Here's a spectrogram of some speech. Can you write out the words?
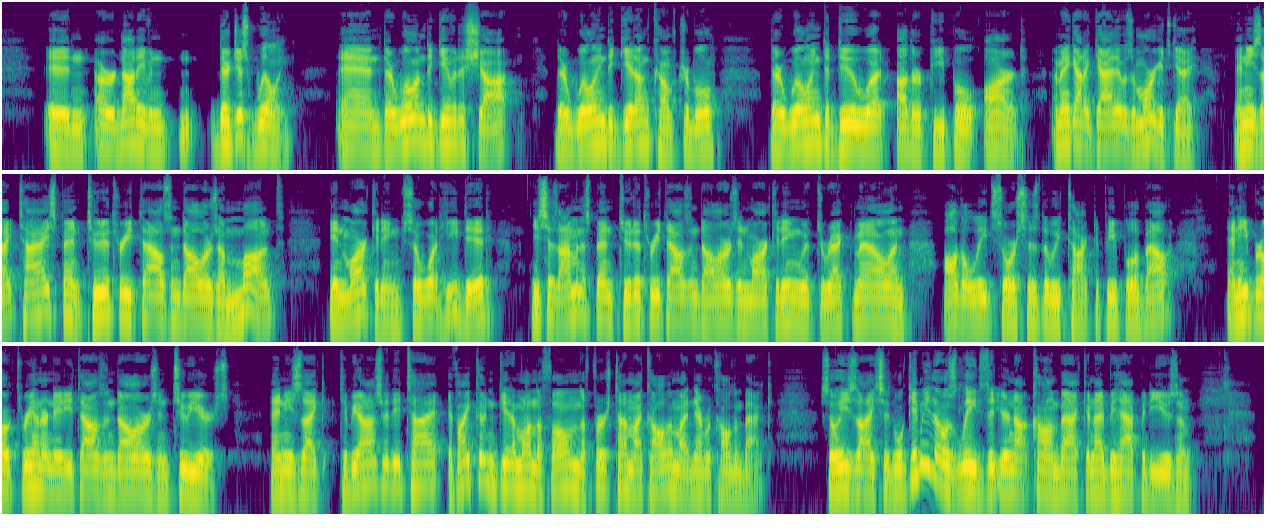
and or not even, they're just willing. And they're willing to give it a shot. They're willing to get uncomfortable. They're willing to do what other people aren't. I mean, I got a guy that was a mortgage guy, and he's like, Ty, I spent two to three thousand dollars a month in marketing. So what he did, he says, I'm going to spend two to three thousand dollars in marketing with direct mail and all the lead sources that we talk to people about and he broke $380,000 in two years. And he's like, to be honest with you, Ty, if I couldn't get him on the phone the first time I called him, I'd never called him back. So he's like, I said, well, give me those leads that you're not calling back and I'd be happy to use them.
